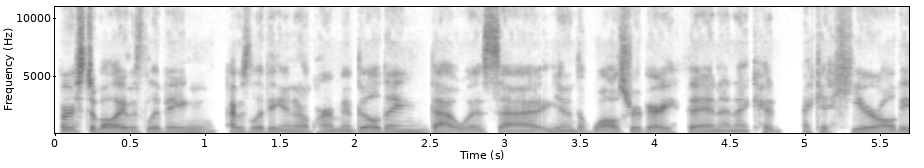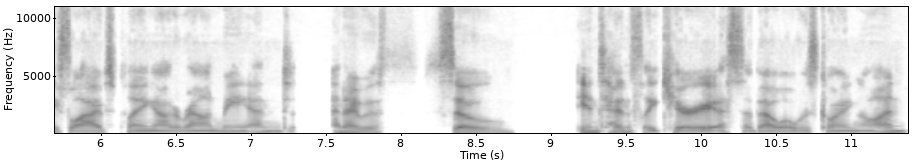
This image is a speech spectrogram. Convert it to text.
first of all, I was living I was living in an apartment building that was uh, you know the walls were very thin, and I could I could hear all these lives playing out around me, and and I was so intensely curious about what was going on.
